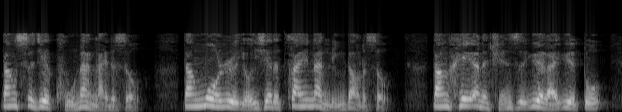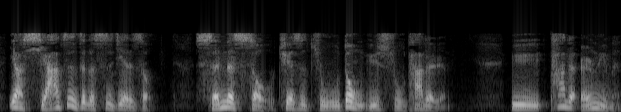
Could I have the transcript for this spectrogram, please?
当世界苦难来的时候，当末日有一些的灾难临到的时候，当黑暗的权势越来越多，要辖制这个世界的时候，神的手却是主动与属他的人、与他的儿女们、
